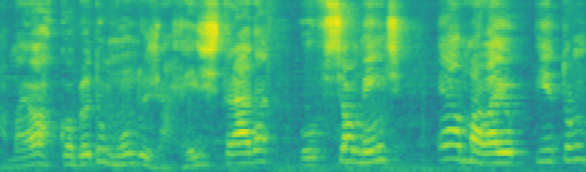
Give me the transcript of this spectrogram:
a maior cobra do mundo já registrada oficialmente é a Malayo Piton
